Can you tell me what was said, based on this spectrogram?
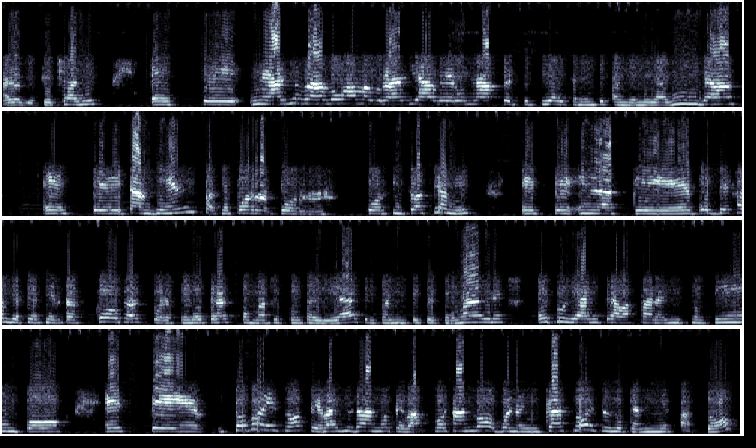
a los 18 años, este, me ha ayudado a madurar y a ver una perspectiva diferente también de la vida. Este, también pasé por, por, por situaciones este, en las que pues dejas de hacer ciertas cosas por hacer otras con más responsabilidad, precisamente por ser madre, estudiar y trabajar al mismo tiempo, este, todo eso te va ayudando, te va forjando, bueno, en mi caso, eso es lo que a mí me pasó,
